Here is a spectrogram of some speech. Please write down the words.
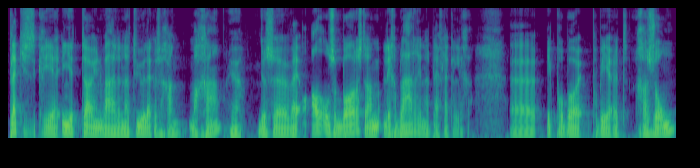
plekjes te creëren in je tuin waar de natuur lekker zijn gang mag gaan. Ja, Dus eh, wij, al onze borders, daar liggen bladeren in en dat blijft lekker liggen. Eh, ik probeer, probeer het gazon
